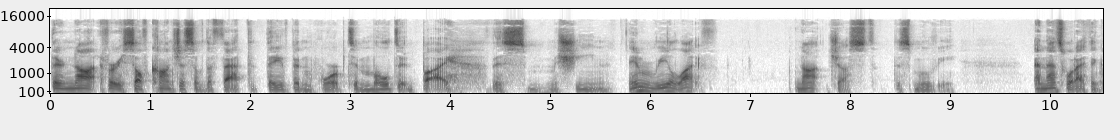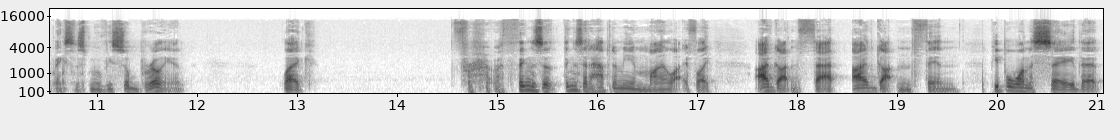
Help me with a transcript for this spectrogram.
they're not very self conscious of the fact that they've been warped and molded by this machine in real life, not just this movie. And that's what I think makes this movie so brilliant. Like, for things that things that happen to me in my life, like I've gotten fat, I've gotten thin. People want to say that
